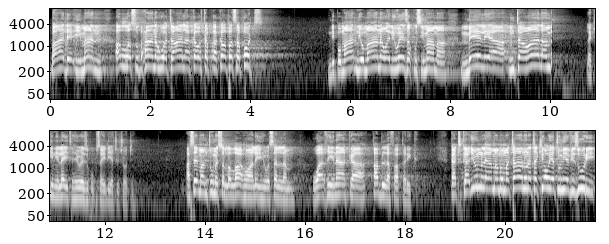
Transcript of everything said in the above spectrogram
baada ya iman Allah subhanahu wa ta'ala akawapa support. Ndipo ndio maana waliweza kusimama mbele ya mtawala lakini laita haiwezi kukusaidia chochote. Asema mtume sallallahu alayhi wasallam wa ghinaka qabla faqrik. Katika jumla ya mambo matano unatakiwa uyatumie vizuri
